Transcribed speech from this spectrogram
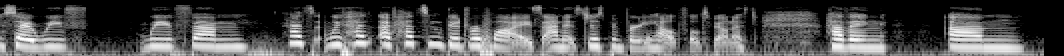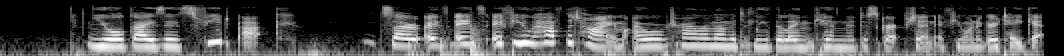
so we've we've um had we've had I've had some good replies, and it's just been really helpful to be honest, having um your guys' feedback so it's, it's if you have the time, I will try and remember to leave the link in the description if you want to go take it.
